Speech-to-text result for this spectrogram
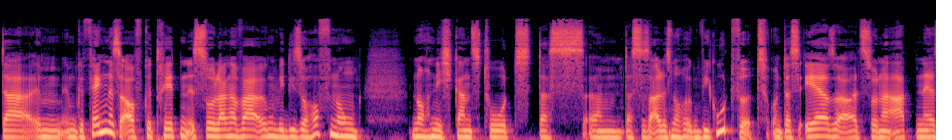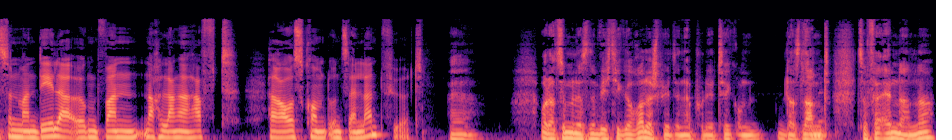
da im, im Gefängnis aufgetreten ist, solange war irgendwie diese Hoffnung noch nicht ganz tot, dass, ähm, dass das alles noch irgendwie gut wird und dass er so als so eine Art Nelson Mandela irgendwann nach langer Haft herauskommt und sein Land führt. Ja. Oder zumindest eine wichtige Rolle spielt in der Politik, um das Land zu verändern, ne?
